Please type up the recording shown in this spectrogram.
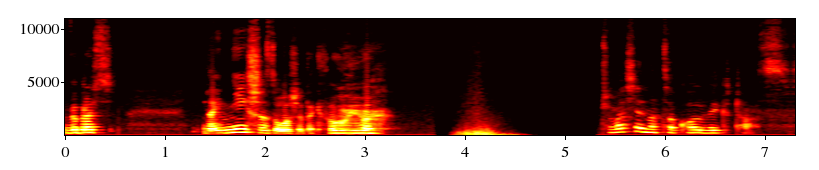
wybrać najmniejsze złoże, tak to mówię. Czy ma się na cokolwiek czas?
